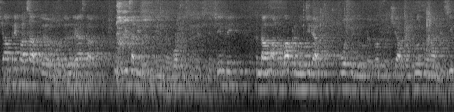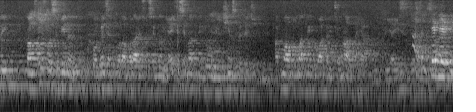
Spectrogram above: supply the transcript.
Ce am prefațat uh, hotărârea asta în ședința din, din 18 decembrie, când am aprobat prelungirea postului de lucrător social pentru încă un an de zile, v-am spus că o să vină Convenția de colaborare să o semnăm. Ea este semnată din 2015. Acum automat vine cu actă adițional la ea. Ea este Asta se merge.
